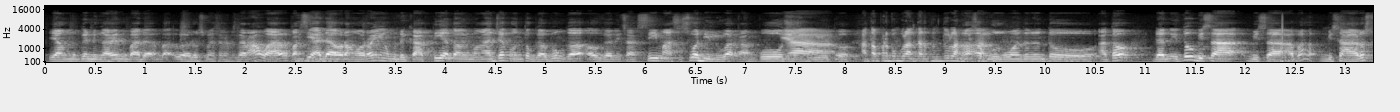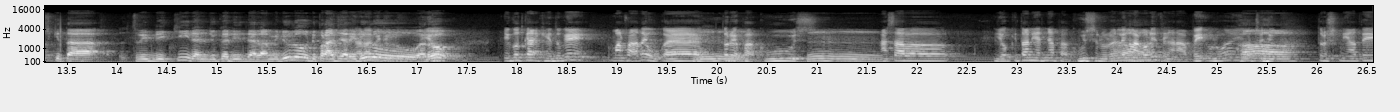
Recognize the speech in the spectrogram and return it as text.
yang mungkin dengerin pada baru semester semester awal pasti Hmm. ada orang-orang yang mendekati atau yang mengajak untuk gabung ke organisasi mahasiswa di luar kampus Ya, gitu. atau perkumpulan tertentu lah Ah, misal. hukuman tertentu atau dan itu bisa bisa apa bisa harus kita selidiki dan juga didalami dulu dipelajari Dalami dulu, baru Yo, ikut kayak gitu ke manfaatnya oke, Hmm. itu ya bagus. Hmm. Asal yo kita niatnya bagus ngono. Lek Ah. nglakoni dengan apik ngono ae. Ah. Terus niatnya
